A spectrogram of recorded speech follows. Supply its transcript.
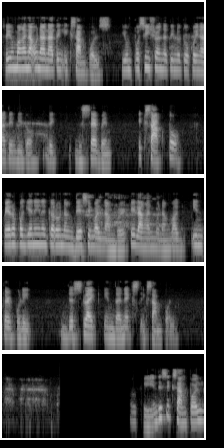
So, yung mga nauna nating examples, yung position na tinutukoy natin dito, like the 7th, eksakto. Pero pag yan ay nagkaroon ng decimal number, kailangan mo nang mag-interpolate. Just like in the next example. Okay, in this example,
